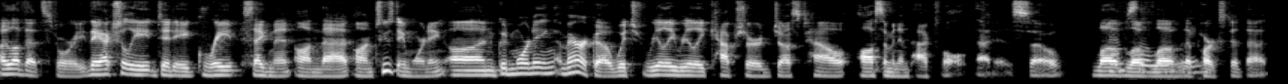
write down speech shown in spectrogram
I love that story. They actually did a great segment on that on Tuesday morning on Good Morning America, which really, really captured just how awesome and impactful that is. So, love, Absolutely. love, love that Parks did that.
